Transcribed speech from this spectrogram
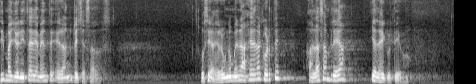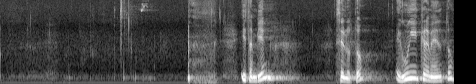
y mayoritariamente, eran rechazados. O sea, era un homenaje de la Corte a la Asamblea y al Ejecutivo. Y también se notó en un incremento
